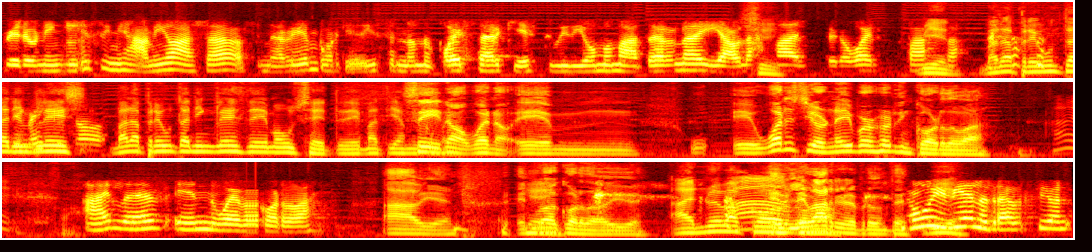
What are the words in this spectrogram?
pero en inglés y mis amigos allá se me ríen porque dicen, no, no puede ser que es tu idioma materna y hablas Sí. mal, pero bueno, pasa. Bien, va la pregunta en inglés, va la pregunta en inglés de Mouset, de Matías Sí, no, bueno. em, eh, what is your neighborhood in Córdoba? I live in Nueva Córdoba. Ah, bien. En Ok. Nueva Córdoba vive. Ah, en Nueva Ah. Córdoba. En el barrio le pregunté. Muy Bien. bien, la traducción.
